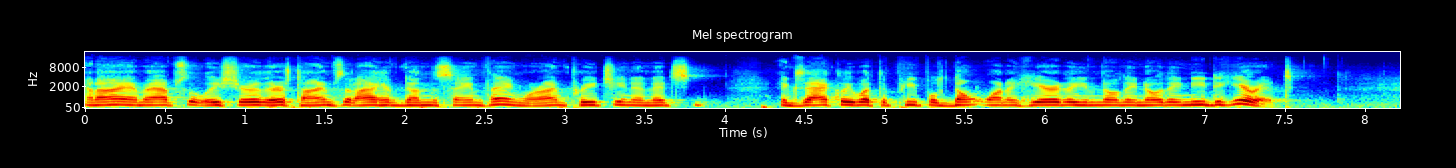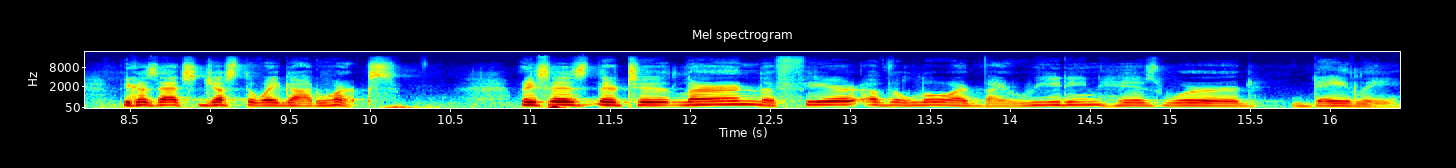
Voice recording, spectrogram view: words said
And I am absolutely sure there's times that I have done the same thing where I'm preaching and it's exactly what the people don't want to hear, even though they know they need to hear it. Because that's just the way God works. But he says they're to learn the fear of the Lord by reading his word daily.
